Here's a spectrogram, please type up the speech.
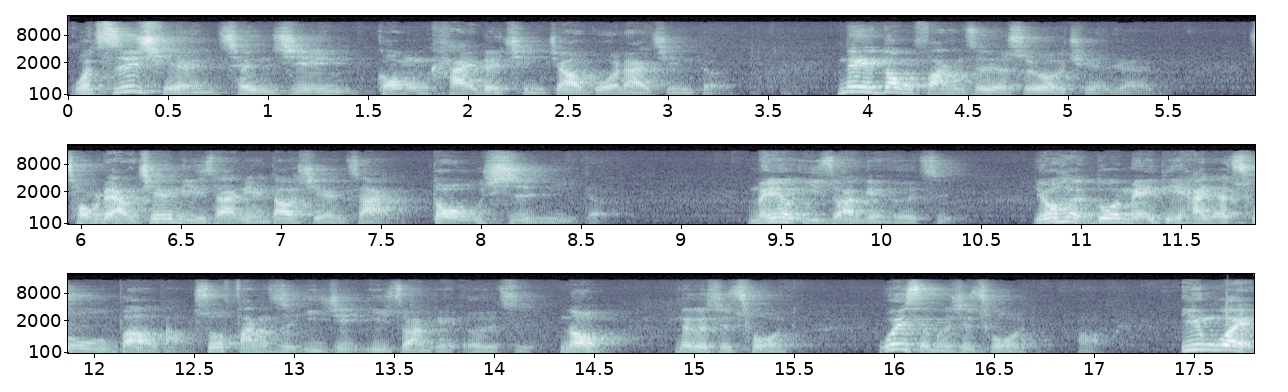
我之前曾经公开的请教过赖清德，那栋房子的所有权人，从两千零三年到现在都是你的，没有移转给儿子。有很多媒体还在错误报道，说房子已经移转给儿子。No，那个是错的。为什么是错的？哦，因为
